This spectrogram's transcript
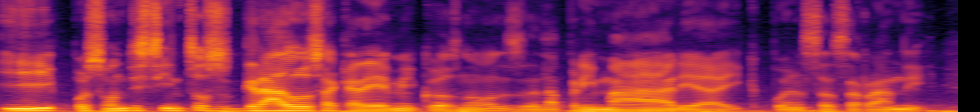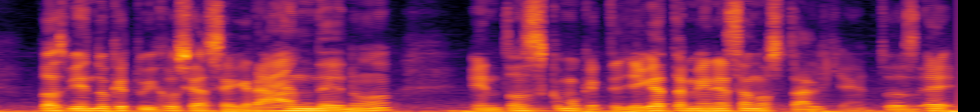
y pues son distintos grados académicos, ¿no? Desde la primaria y que pueden estar cerrando y vas viendo que tu hijo se hace grande, ¿no? Entonces como que te llega también esa nostalgia. Entonces eh,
